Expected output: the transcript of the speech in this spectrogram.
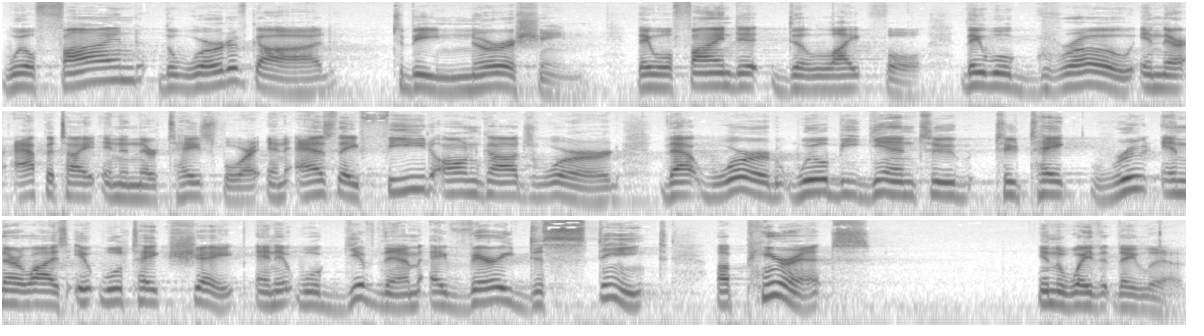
will find the Word of God to be nourishing. They will find it delightful. They will grow in their appetite and in their taste for it. And as they feed on God's word, that word will begin to, to take root in their lives. It will take shape and it will give them a very distinct appearance in the way that they live.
